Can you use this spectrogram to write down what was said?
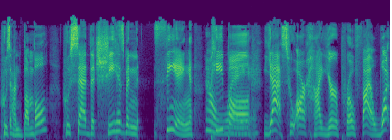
who's on Bumble who said that she has been seeing No people, way. yes, who are higher profile. What,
